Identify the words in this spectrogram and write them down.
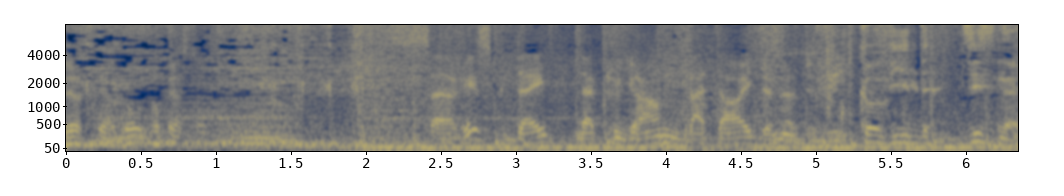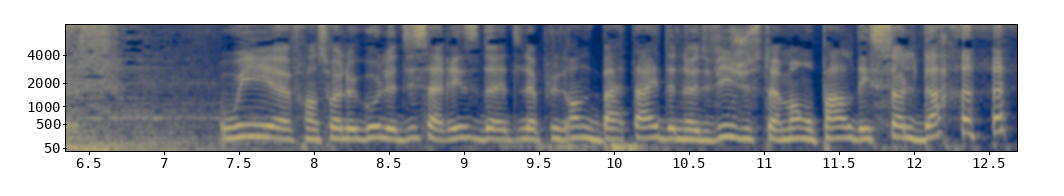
dire qu'il y a d'autres personnes. Ça risque d'être la plus grande bataille de notre vie. COVID-19. Oui, euh, François Legault le dit, ça risque d'être la plus grande bataille de notre vie. Justement, on parle des soldats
